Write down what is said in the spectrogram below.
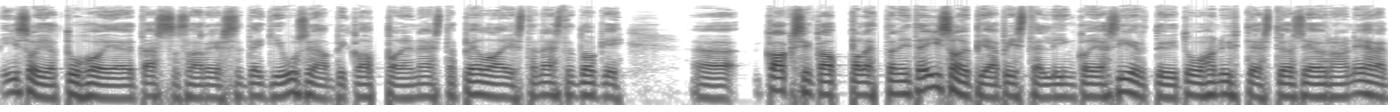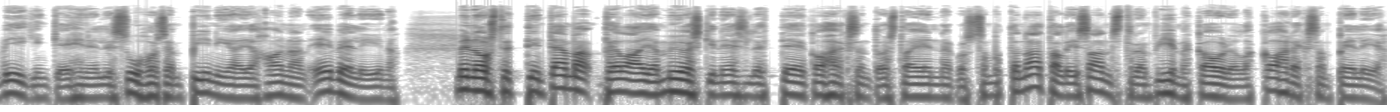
isoja tuhoja jo tässä sarjassa teki useampi kappale näistä pelaajista. Näistä toki kaksi kappaletta niitä isoimpia pistelinkoja siirtyi tuohon yhteistyöseuraan eräviikinkeihin, eli Suhosen Pinia ja Hanan Eveliina. Me nostettiin tämä pelaaja myöskin esille T18 ennakossa, mutta Natali Sandström viime kaudella kahdeksan peliä,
